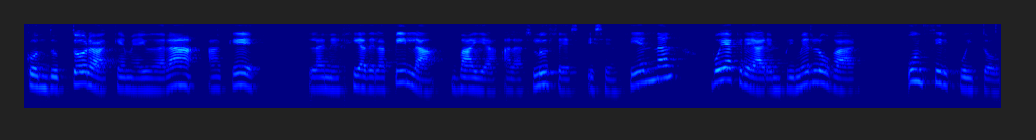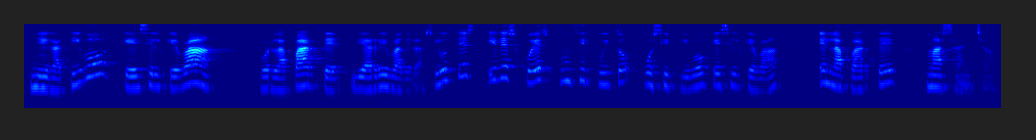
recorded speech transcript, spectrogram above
conductora que me ayudará a que la energía de la pila vaya a las luces y se enciendan, voy a crear en primer lugar un circuito negativo, que es el que va por la parte de arriba de las luces, y después un circuito positivo, que es el que va en la parte más ancha.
